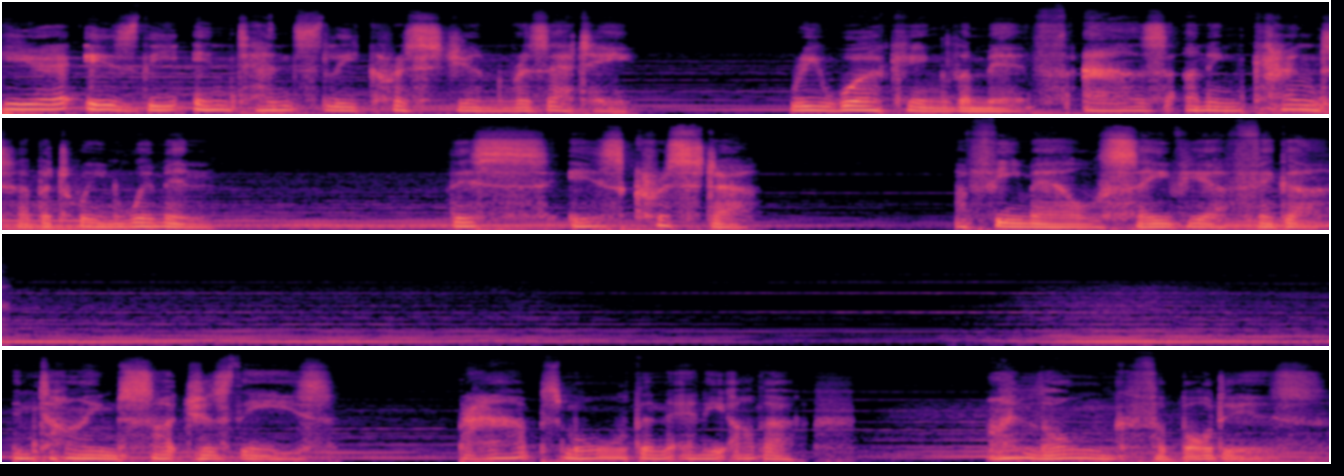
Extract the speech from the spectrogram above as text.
here is the intensely Christian Rossetti, reworking the myth as an encounter between women. This is Christa, a female saviour figure. In times such as these, perhaps more than any other, I long for bodies.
